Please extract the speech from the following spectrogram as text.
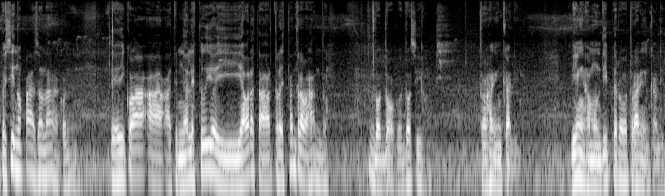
pues sí, no pasó nada. Con, se dedicó a, terminar el estudio y ahora está, están trabajando, los dos, los dos hijos. Trabajan en Cali. Bien en Jamundí, pero trabajan en Cali.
